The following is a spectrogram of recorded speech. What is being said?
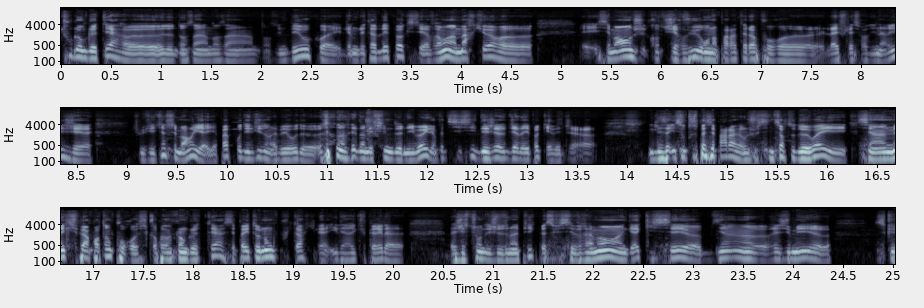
tout l'Angleterre dans, un, dans, un, dans une BO, quoi, et l'Angleterre de l'époque, c'est vraiment un marqueur euh, et c'est marrant, quand j'ai revu, on en parlait tout à l'heure pour euh, Lifeless Ordinary, j'ai je me suis dit, tiens, c'est marrant, il n'y a, pas Prodigy dans la BO de, dans, les, films de Boyle. En fait, si, si, déjà, déjà à l'époque, il y avait déjà. Ils, sont tous passés par là. C'est une sorte de. Ouais, c'est un mec super important pour ce que représente l'Angleterre. C'est pas étonnant que plus tard qu'il ait il a récupéré la, gestion des Jeux Olympiques parce que c'est vraiment un gars qui sait euh, bien résumer ce que,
